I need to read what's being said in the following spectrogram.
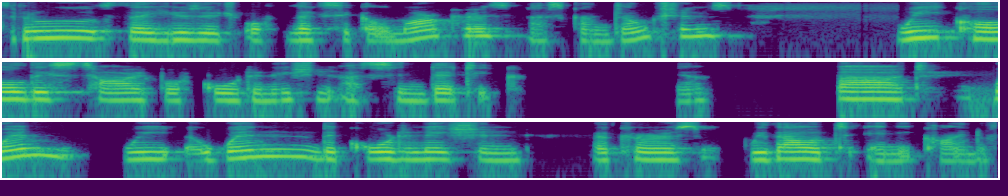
through the usage of lexical markers as conjunctions, we call this type of coordination as syndetic. Yeah? But when we when the coordination occurs without any kind of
